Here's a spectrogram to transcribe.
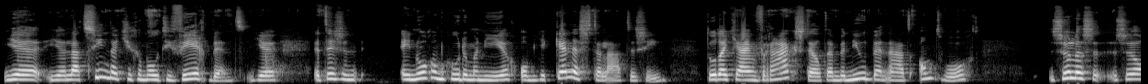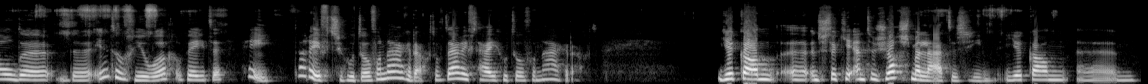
je, je laat zien dat je gemotiveerd bent. Je, het is een enorm goede manier om je kennis te laten zien. Doordat jij een vraag stelt en benieuwd bent naar het antwoord, zullen ze, zal de, de interviewer weten: hé, hey, daar heeft ze goed over nagedacht. Of daar heeft hij goed over nagedacht. Je kan uh, een stukje enthousiasme laten zien. Je kan, um,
